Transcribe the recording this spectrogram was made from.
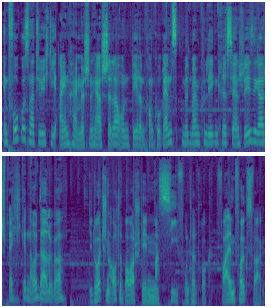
Im Fokus natürlich die einheimischen Hersteller und deren Konkurrenz. Mit meinem Kollegen Christian Schlesiger spreche ich genau darüber. Die deutschen Autobauer stehen massiv unter Druck, vor allem Volkswagen.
